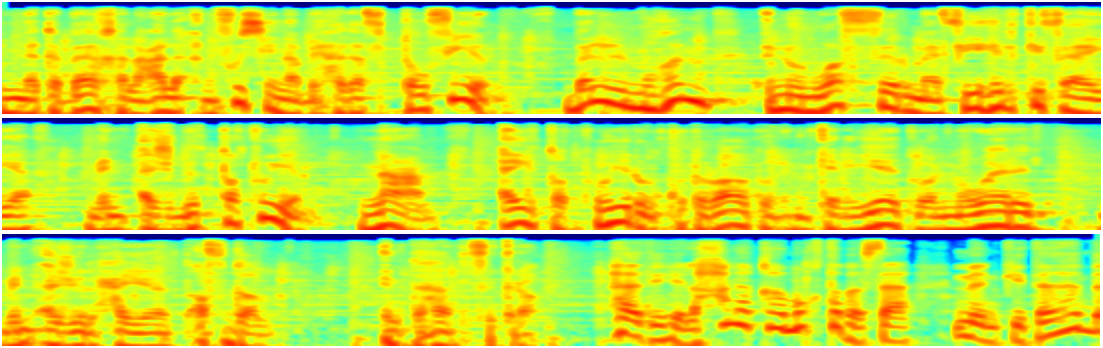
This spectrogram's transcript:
أن نتباخل على أنفسنا بهدف التوفير بل المهم أن نوفر ما فيه الكفاية من أجل التطوير. نعم أي تطوير القدرات والإمكانيات والموارد من أجل حياة أفضل. انتهت الفكرة. هذه الحلقة مقتبسة من كتاب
